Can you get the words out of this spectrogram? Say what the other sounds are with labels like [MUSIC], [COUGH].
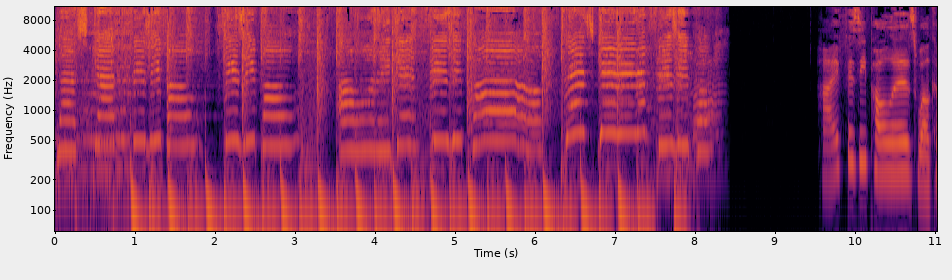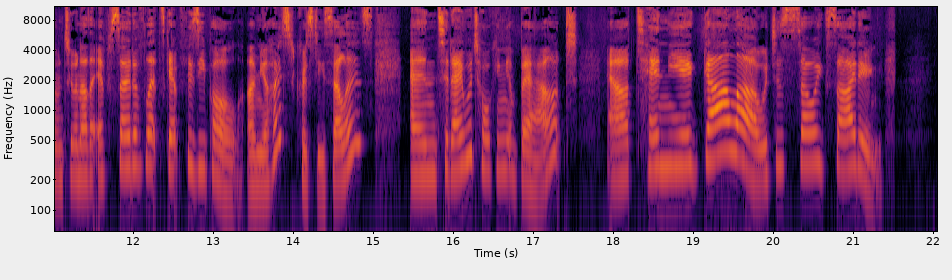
Let's get Physipole. I wanna get Physipole. Let's get in a Physipole. Hi, Fizzy Polars. Welcome to another episode of Let's Get Physipole. I'm your host, Christy Sellers, and today we're talking about our 10 year gala, which is so exciting.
